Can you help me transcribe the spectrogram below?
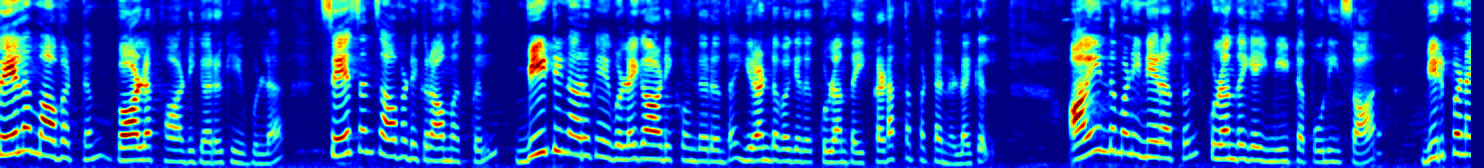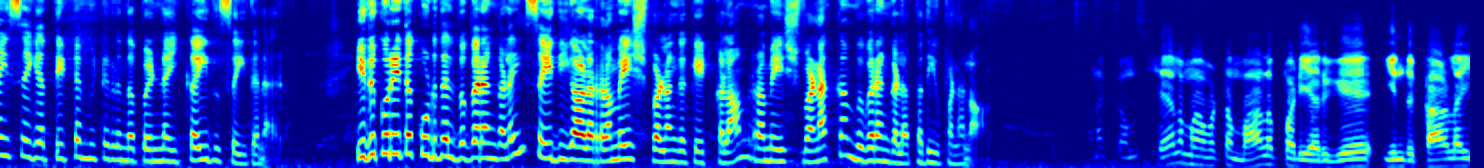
சேலம் மாவட்டம் வாழப்பாடி அருகே உள்ள சேசன் சாவடி கிராமத்தில் வீட்டின் அருகே விளையாடிக் கொண்டிருந்த இரண்டு வயது குழந்தை கடத்தப்பட்ட நிலையில் ஐந்து மணி நேரத்தில் குழந்தையை மீட்ட போலீசார் விற்பனை செய்ய திட்டமிட்டிருந்த பெண்ணை கைது செய்தனர். இது குறித்த கூடுதல் விவரங்களை செய்தியாளர் ரமேஷ் வழங்க கேட்கலாம். ரமேஷ் வணக்கம். விவரங்களை பதிவு பண்ணலாம். வணக்கம். சேலம் மாவட்டம் வாழப்பாடி அருகே இன்று காலை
